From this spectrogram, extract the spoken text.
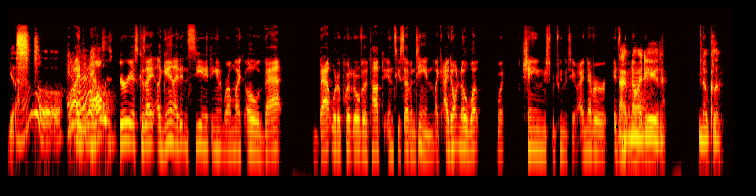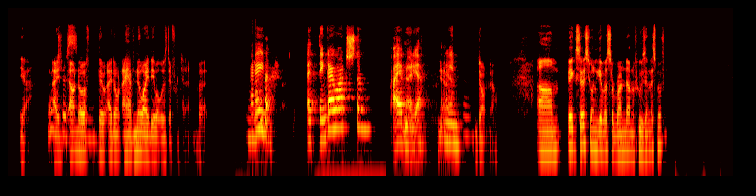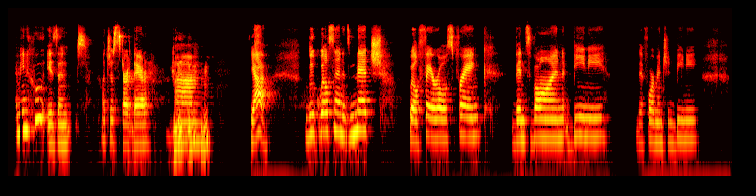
Yes. Oh, I Well, I, don't I'm always curious because I again I didn't see anything in it where I'm like, oh, that that would have put it over the top to NC-17. Like I don't know what what changed between the two. I never. It's I have no idea either. No clue. Yeah, I, I don't know if there, I don't. I have no idea what was different in it, but I I think I watched the. I have no idea. Yeah. I mean, don't know. Um, Big Sis, you want to give us a rundown of who's in this movie? I mean, who isn't? Let's just start there. Um, mhm. yeah, Luke Wilson is Mitch. Will Ferrell's Frank. Vince Vaughn, Beanie, the aforementioned Beanie.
